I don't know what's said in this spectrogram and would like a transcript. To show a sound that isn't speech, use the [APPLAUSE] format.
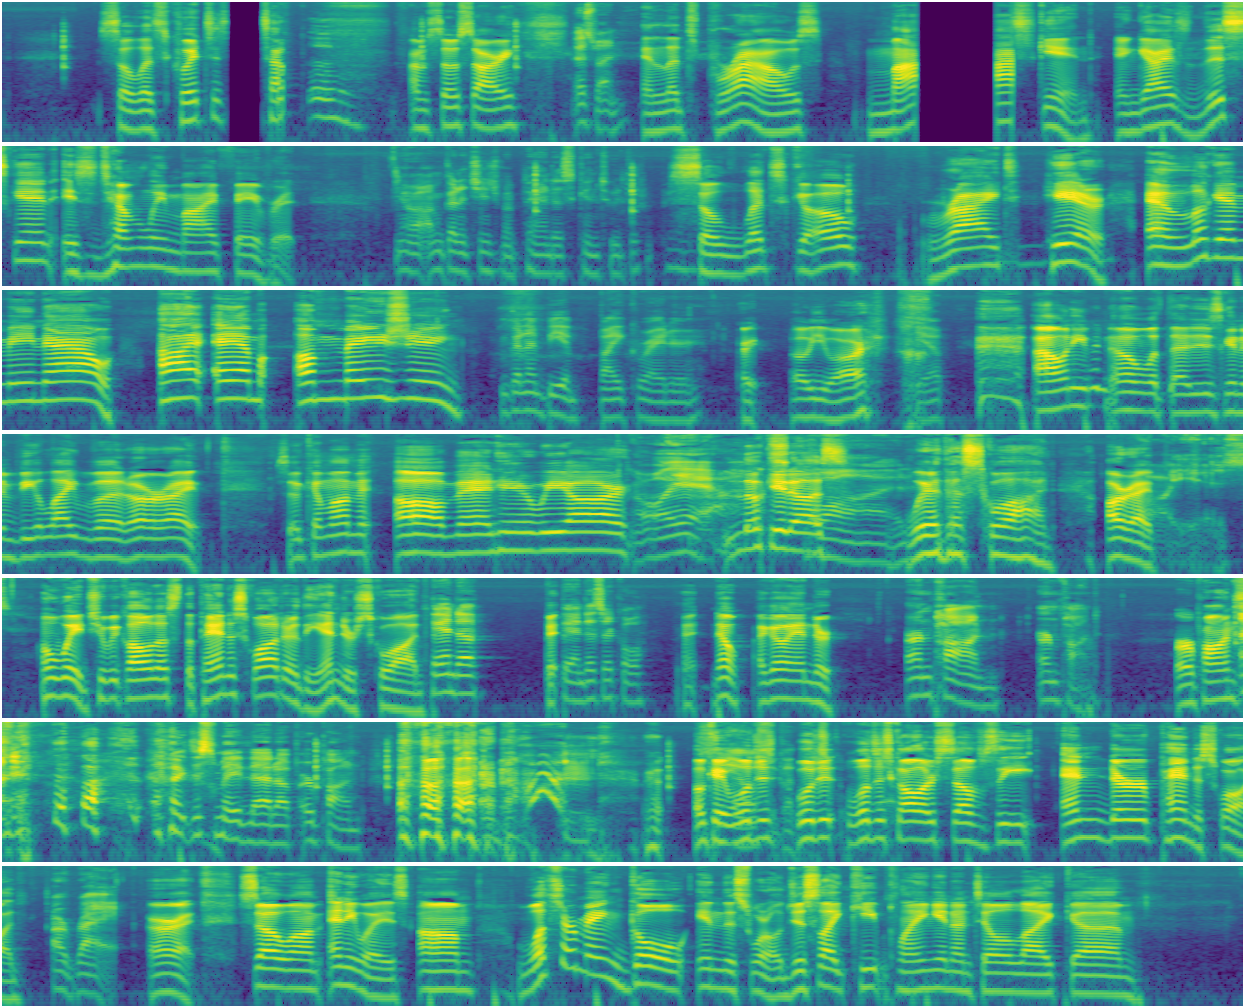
So let's quit to. Ugh. I'm so sorry. That's fine. And let's browse my skin. And guys, this skin is [LAUGHS] definitely my favorite. You know, I'm gonna change my panda skin to a different panda. So let's go right here. And look at me now. I am amazing. I'm gonna be a bike rider. Alright, Oh, you are? Yep. [LAUGHS] I don't even know what that is gonna be like, but alright. So come on, man. Oh man, here we are. Oh yeah. Look at us. We're the squad. Alright. Oh yes. Oh wait, should we call us the Panda Squad or the Ender Squad? Panda. Pa- Pandas are cool. Eh, No, I go Ender. Earn pond. Earn pond. Erpon. [LAUGHS] I just made that up. Earn pond. [LAUGHS] okay, we'll just we'll just we'll just call ourselves the Ender Panda Squad. All right. All right. So um anyways, um what's our main goal in this world? Just like keep playing it until like um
